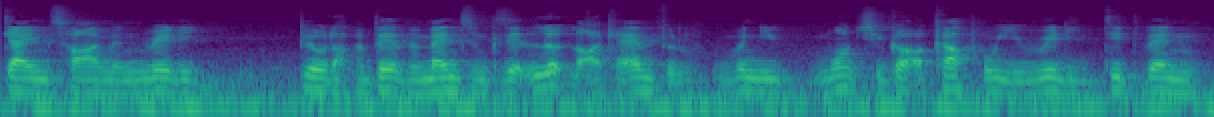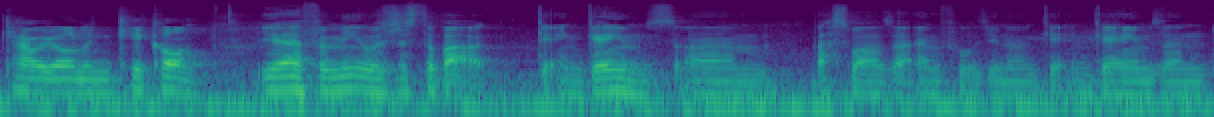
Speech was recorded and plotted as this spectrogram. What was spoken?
game time and really build up a bit of momentum because it looked like at Enfield when you once you got a couple, you really did then carry on and kick on. Yeah, for me it was just about getting games. Um, that's why I was at Enfield, you know, getting games, and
